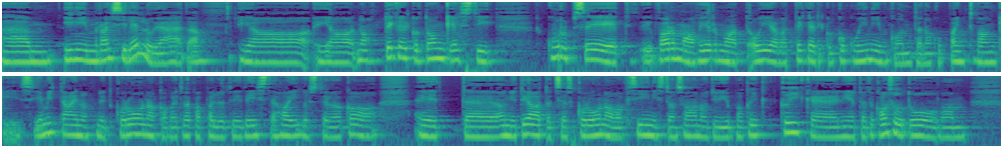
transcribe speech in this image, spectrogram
inimrassil ellu jääda ja, ja noh, tegelikult ongi hästi kurb see, et farmafirmad hoiavad tegelikult kogu inimkonda nagu pantvangis ja mitte ainult nüüd koroonaga, vaid väga paljude teiste haigustega ka. et äh, on ju teada, et sellest koroonavaktsiinist on saanud ju juba kõik, kõige nii-öelda kasutoovam äh,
